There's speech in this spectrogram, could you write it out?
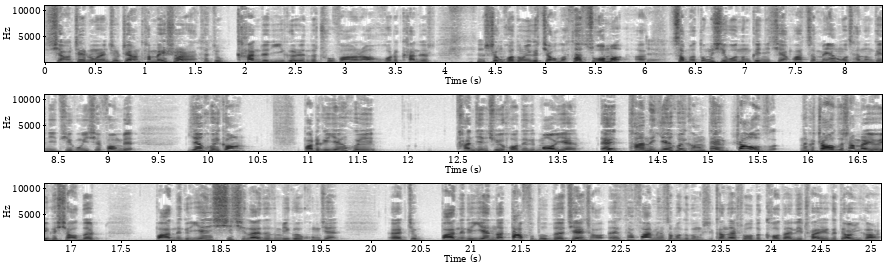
想这种人就这样，他没事儿啊，他就看着一个人的厨房，然后或者看着生活中一个角落，他琢磨啊，怎么东西我能给你简化，怎么样我才能给你提供一些方便？烟灰缸，把这个烟灰弹进去以后，那个冒烟，哎，他那烟灰缸带个罩子，那个罩子上面有一个小的，把那个烟吸起来的这么一个空间。呃，就把那个烟呢大幅度的减少。哎，他发明这么个东西。刚才说的口袋里揣一个钓鱼竿，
